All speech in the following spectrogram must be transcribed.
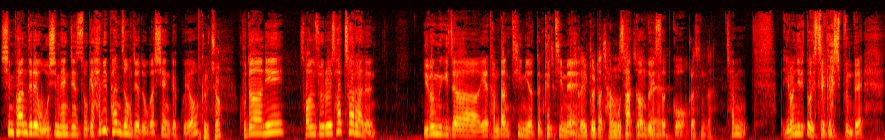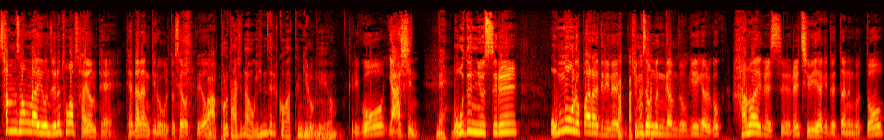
심판들의 오심 행진 속에 합의 판정 제도가 시행됐고요. 그렇죠. 구단이 선수를 사찰하는 유병민 기자의 담당 팀이었던 그 팀에 일주일 동안 잘못 사건도 네. 있었고 그렇습니다. 참 이런 일이 또 있을까 싶은데 삼성 라이온즈는 통합 4연패 대단한 기록을 또 세웠고요. 앞으로 다시 나오기 힘들 것 같은 기록이에요. 음, 그리고 야신 네. 모든 뉴스를 온몸으로 빨아들이는 김성근 감독이 결국 한화 이글스를 지휘하게 됐다는 것도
